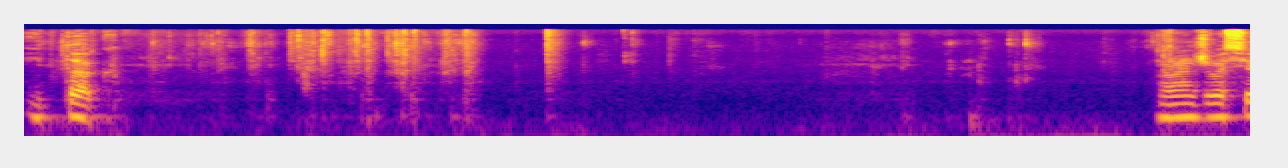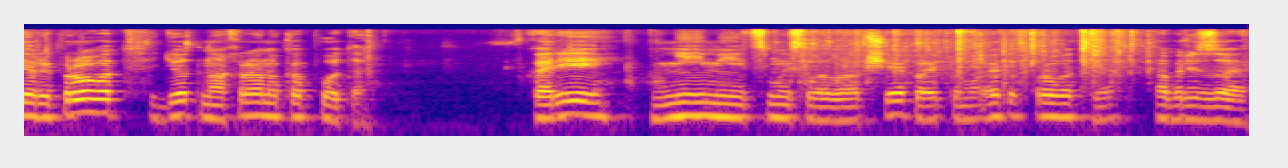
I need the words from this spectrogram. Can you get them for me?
Итак, Оранжево-серый провод идет на охрану капота. Корее не имеет смысла вообще, поэтому этот провод я обрезаю.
